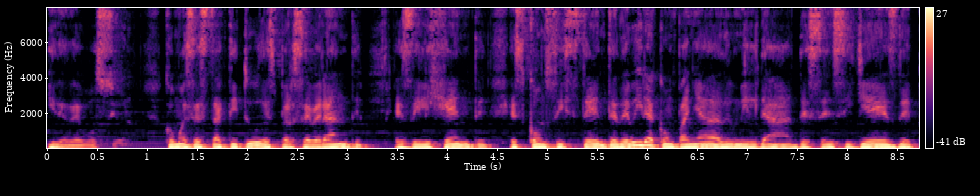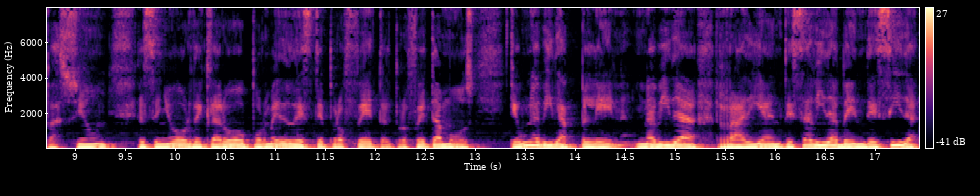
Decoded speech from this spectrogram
y de devoción. ¿Cómo es esta actitud? Es perseverante, es diligente, es consistente, debe ir acompañada de humildad, de sencillez, de pasión. El Señor declaró por medio de este profeta, el profeta Amós, que una vida plena, una vida radiante, esa vida bendecida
